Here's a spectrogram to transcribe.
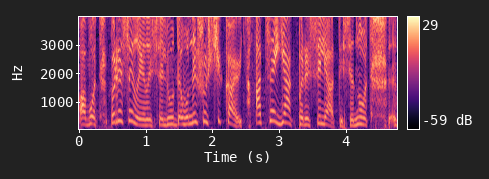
А от переселилися люди, вони щось чекають. А це як переселятися? Ну от е,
